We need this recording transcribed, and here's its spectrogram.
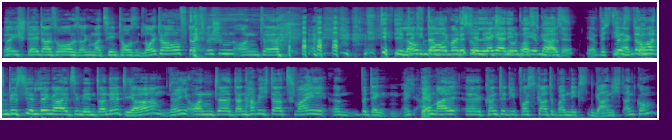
Ja, ich stell da so, sage ich mal, 10.000 Leute auf dazwischen und äh, die, die, laufen die dann jeweils ein bisschen länger, die Postkarte. Ja, bis die das ankommt. dauert ein bisschen länger als im Internet, ja. Ne? Und äh, dann habe ich da zwei ähm, Bedenken. Nicht? Ja. Einmal äh, könnte die Postkarte beim nächsten gar nicht ankommen.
